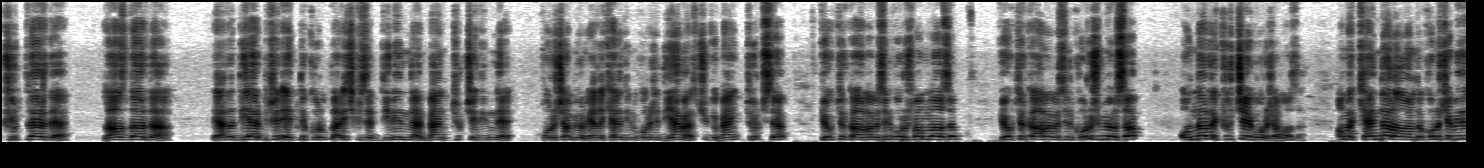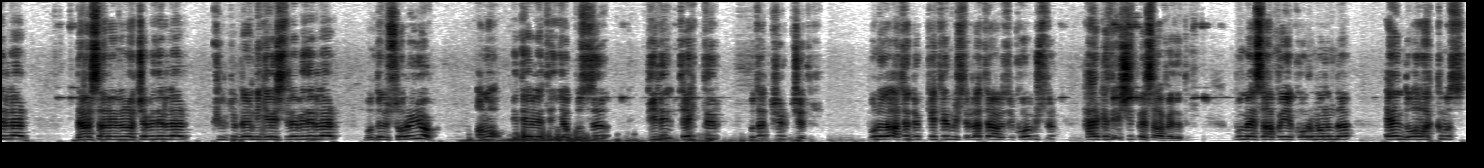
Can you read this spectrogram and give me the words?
Kürtler de, Lazlar da ya da diğer bütün etnik gruplar hiç kimse dilinden ben Türkçe dilini konuşamıyorum ya da kendi dilimi konuşuyor diyemez. Çünkü ben Türksem Göktürk alfabesini konuşmam lazım. Göktürk alfabesini konuşmuyorsam onlar da Kürtçeyi konuşamazlar. Ama kendi aralarında konuşabilirler. Dershanelerini açabilirler. Kültürlerini geliştirebilirler. Bunda bir sorun yok. Ama bir devletin yapısı, dili tektir. Bu da Türkçedir. Bunu da Atatürk getirmiştir. Latin alfabesi koymuştur. Herkese eşit mesafededir. Bu mesafeyi korumanın da en doğal hakkımız.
